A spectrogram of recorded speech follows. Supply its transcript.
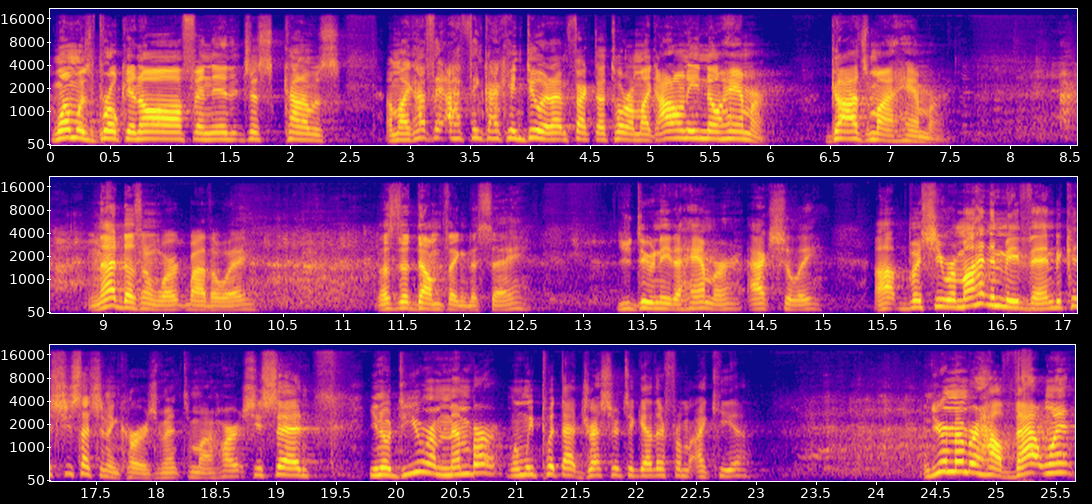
one was broken off and it just kind of was. I'm like, I, th- I think I can do it. In fact, I told her, I'm like, I don't need no hammer. God's my hammer. And that doesn't work, by the way. That's a dumb thing to say. You do need a hammer, actually. Uh, but she reminded me then, because she's such an encouragement to my heart, she said, You know, do you remember when we put that dresser together from IKEA? And do you remember how that went?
